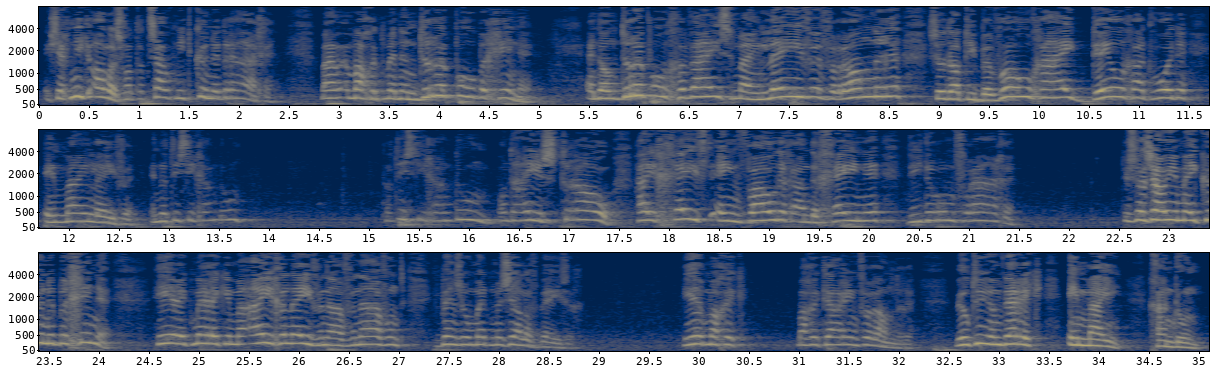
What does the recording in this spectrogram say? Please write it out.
Ik zeg niet alles, want dat zou ik niet kunnen dragen. Maar mag het met een druppel beginnen. En dan druppelgewijs mijn leven veranderen, zodat die bewogenheid deel gaat worden in mijn leven. En dat is hij gaan doen. Dat is hij gaan doen, want hij is trouw. Hij geeft eenvoudig aan degene die erom vragen. Dus daar zou je mee kunnen beginnen. Heer, ik merk in mijn eigen leven na vanavond, ik ben zo met mezelf bezig. Heer, mag ik, mag ik daarin veranderen? Wilt u een werk in mij gaan doen?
